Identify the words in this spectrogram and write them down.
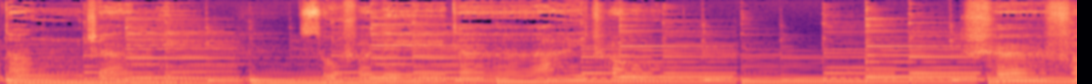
等着你诉说你的哀愁？是否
